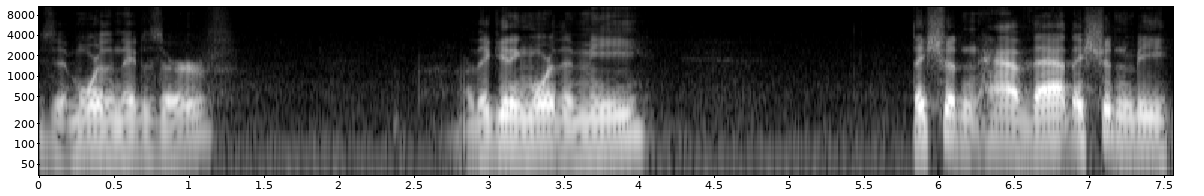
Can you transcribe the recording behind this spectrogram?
Is it more than they deserve? Are they getting more than me? They shouldn't have that. They shouldn't be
